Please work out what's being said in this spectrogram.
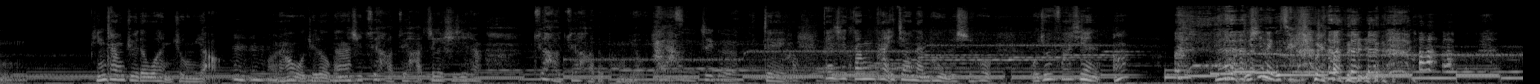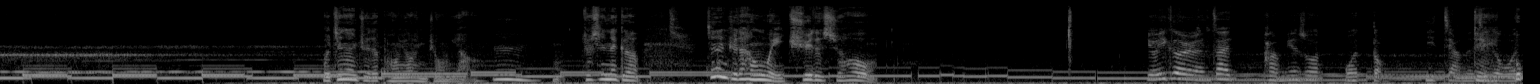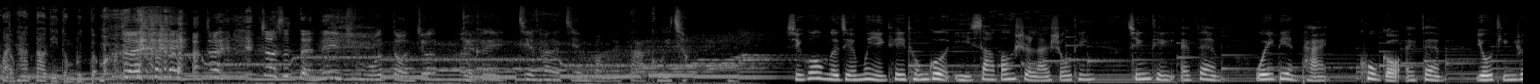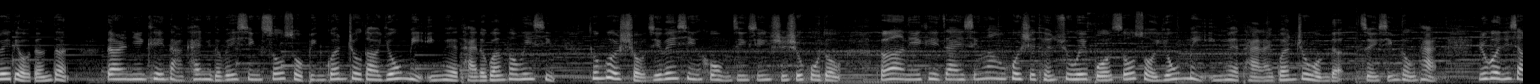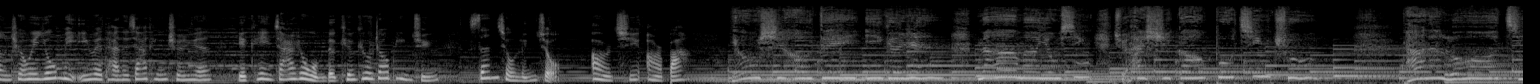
平常觉得我很重要，嗯嗯，然后我觉得我跟他是最好最好这个世界上最好最好的朋友，这还好有这个对。但是当他一交男朋友的时候，我就发现啊，原来我不是那个最重要的人。我真的觉得朋友很重要，嗯，嗯，就是那个真的觉得很委屈的时候，有一个人在旁边说：“我懂你讲的这个，，我懂。”不管他到底懂不懂，对对，就是等那一句“我懂”，就很可以借他的肩膀来大哭一场。喜欢我们的节目，也可以通过以下方式来收听：蜻蜓 FM、微电台、酷狗 FM、游艇 Radio 等等。当然，你也可以打开你的微信，搜索并关注到优米音乐台的官方微信，通过手机微信和我们进行实时互动。同样，你也可以在新浪或是腾讯微博搜索“优米音乐台”来关注我们的最新动态。如果你想成为优米音乐台的家庭成员，也可以加入我们的 QQ 招聘群：三九零九二七二八。有时候对一个人那么用心，却还是搞不清楚他的逻辑。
